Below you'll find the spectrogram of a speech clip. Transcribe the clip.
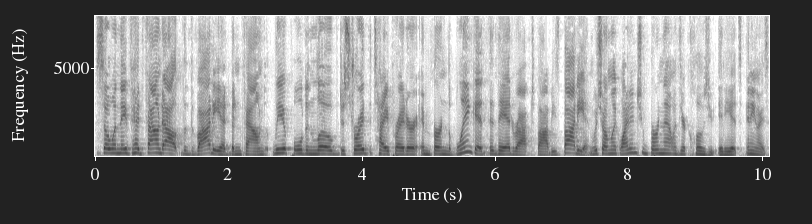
So when they had found out that the body had been found, Leopold and Loeb destroyed the typewriter and burned the blanket that they had wrapped Bobby's body in. Which I'm like, why didn't you burn that with your clothes, you idiots? Anyways,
